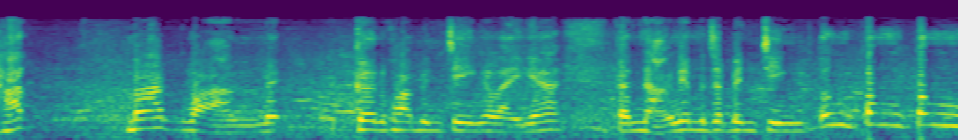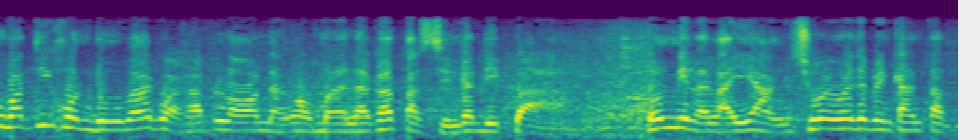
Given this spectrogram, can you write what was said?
ชัดมากกว่า เกินความเป็นจริงอะไรเงี้ยแต่หนังเนี่ยมันจะเป็นจริงต้องต้องต้องวัดที่คนดูมากกว่าครับรอหนังออกมาแล้วก็ตัดสินกันดีกว่ามันมีหลาย ๆ อย่างช่วยว่าจะเป็นการตัด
